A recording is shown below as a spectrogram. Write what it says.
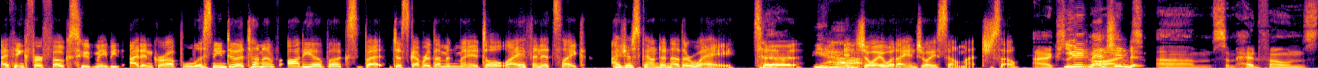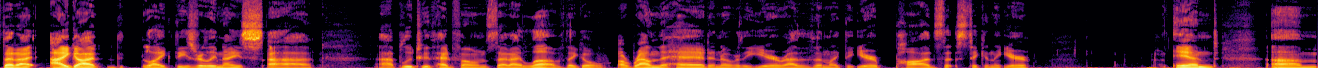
I think for folks who maybe I didn't grow up listening to a ton of audiobooks, but discovered them in my adult life and it's like I just found another way to Yeah. Yeah. enjoy what I enjoy so much. So I actually You had bought mentioned- um, some headphones that I I got like these really nice uh, uh, Bluetooth headphones that I love. They go around the head and over the ear rather than like the ear pods that stick in the ear. And um,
